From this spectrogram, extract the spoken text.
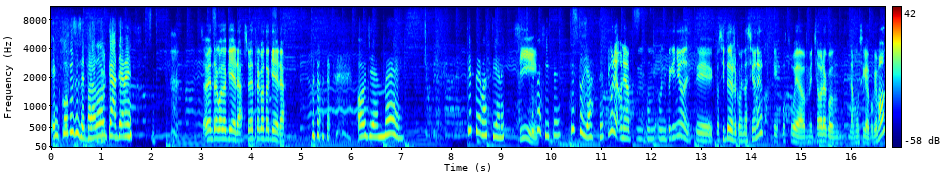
escupe ese separador, cállame. Se voy a entrar cuando quiera, se voy a entrar cuando quiera. Óyeme. ¿Qué temas tienes? ¿Qué Sí. trajiste? ¿Qué estudiaste? Tengo una, una- un, un pequeño este, cosito de recomendaciones que justo voy a me echar ahora con la música de Pokémon.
